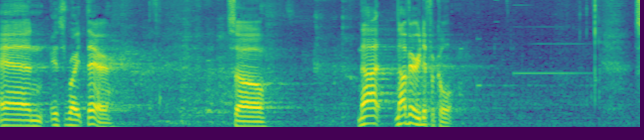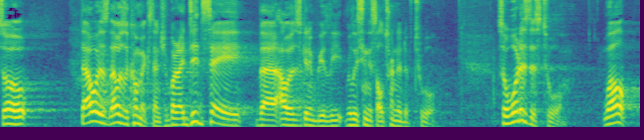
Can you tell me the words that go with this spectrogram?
And it's right there. So not, not very difficult. So that was, that was a Chrome extension, but I did say that I was going to be releasing this alternative tool. So what is this tool? Well,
